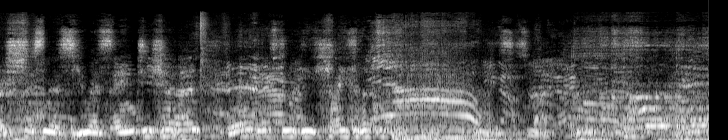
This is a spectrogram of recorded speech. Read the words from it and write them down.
beschissenes USA-T-Shirt an? Ne, denkst du, die Scheiße wird... Ja! Jesus, Mann. Oh,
